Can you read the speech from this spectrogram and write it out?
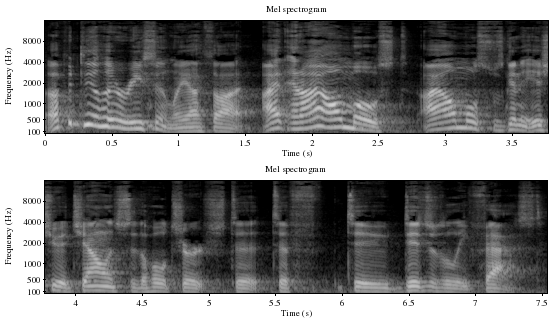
Up until here recently, I thought, I, and I almost, I almost was going to issue a challenge to the whole church to to to digitally fast,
